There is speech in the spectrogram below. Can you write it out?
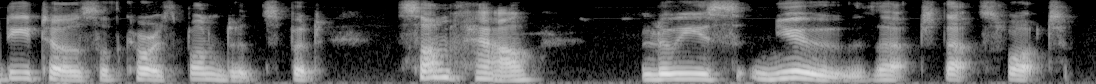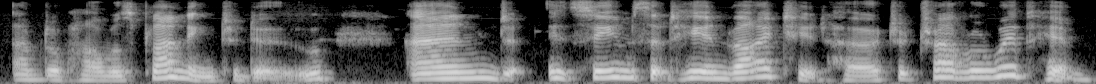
details of correspondence, but somehow Louise knew that that's what Abdul Baha was planning to do, and it seems that he invited her to travel with him.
